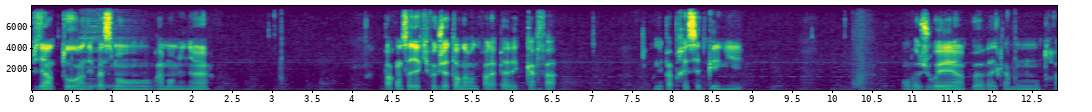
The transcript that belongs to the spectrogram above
bientôt un dépassement vraiment mineur. Par contre, ça veut dire qu'il faut que j'attende avant de faire la paix avec Kafa. On n'est pas pressé de gagner. On va jouer un peu avec la montre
